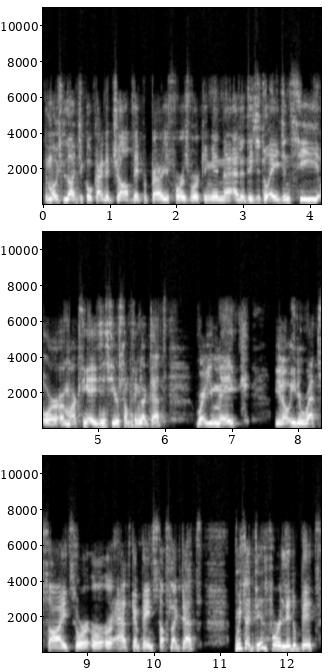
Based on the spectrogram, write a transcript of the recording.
the most logical kind of job they prepare you for is working in uh, at a digital agency or a marketing agency or something like that, where you make you know either websites or, or, or ad campaign stuff like that, which I did for a little bit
